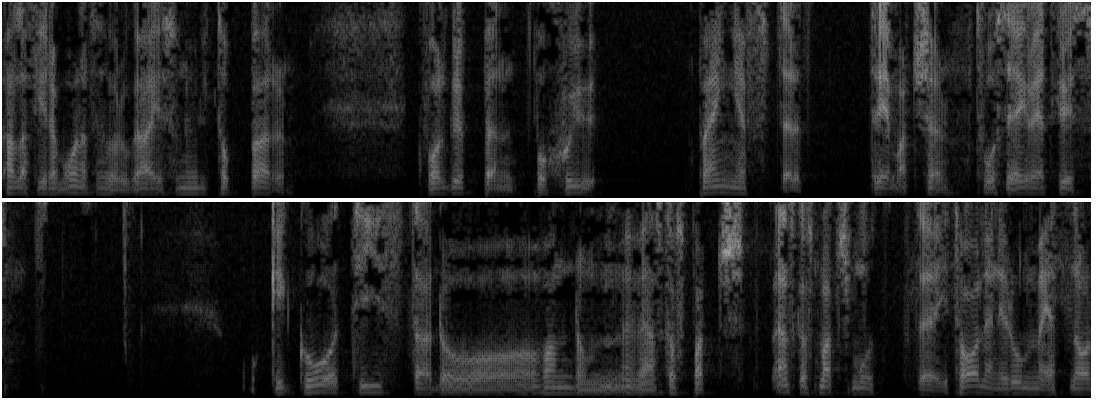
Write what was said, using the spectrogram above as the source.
alla fyra målen för Uruguay som nu toppar kvalgruppen på sju poäng efter tre matcher. Två segrar och ett kryss. Och igår tisdag då vann de en vänskapsmatch, vänskapsmatch mot eh, Italien i Rom med 1-0.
